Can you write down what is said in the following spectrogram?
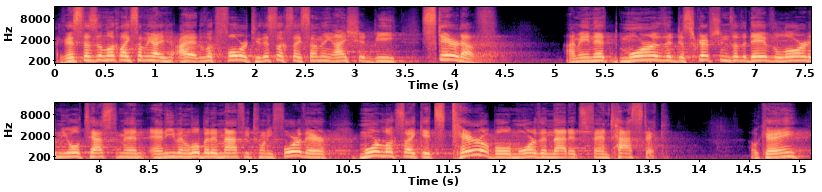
Like, this doesn't look like something I, I look forward to. This looks like something I should be scared of. I mean, it, more of the descriptions of the day of the Lord in the Old Testament and even a little bit in Matthew 24 there, more looks like it's terrible more than that it's fantastic. Okay?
